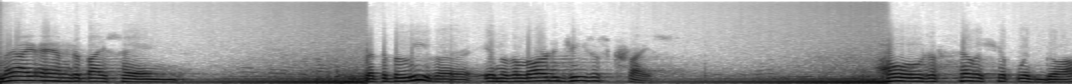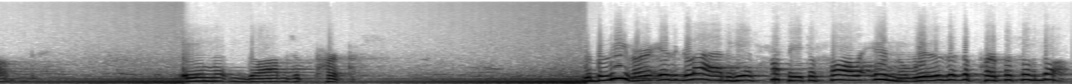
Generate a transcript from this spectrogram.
May I end by saying that the believer in the Lord Jesus Christ holds a fellowship with God in God's purpose. The believer is glad, he is happy to fall in with the purpose of God.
